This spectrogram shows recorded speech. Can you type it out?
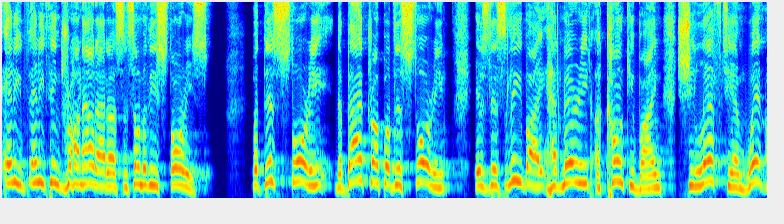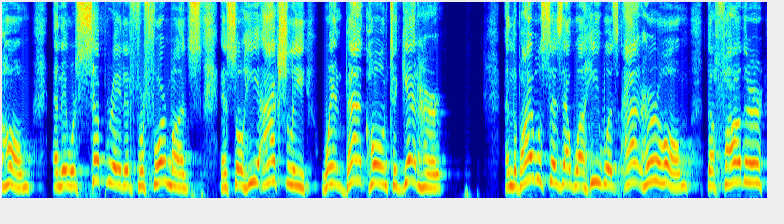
any, anything drawn out at us in some of these stories. But this story, the backdrop of this story is this Levite had married a concubine. She left him, went home, and they were separated for four months. And so he actually went back home to get her. And the Bible says that while he was at her home, the father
